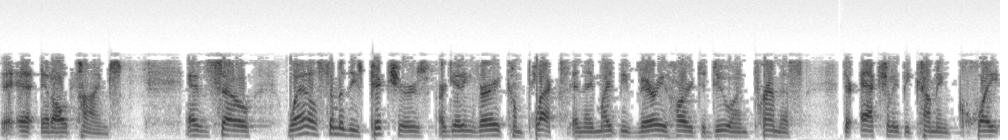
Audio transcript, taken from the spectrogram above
at, at all times. And so while some of these pictures are getting very complex and they might be very hard to do on premise, they're actually becoming quite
